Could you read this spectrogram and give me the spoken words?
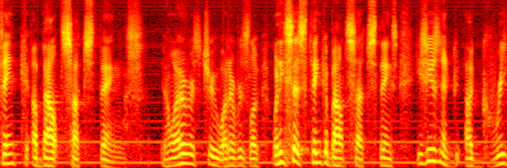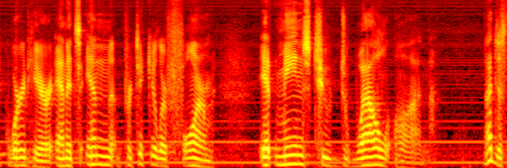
think about such things, you know, whatever is true, whatever is love. When he says think about such things, he's using a, a Greek word here, and it's in particular form. It means to dwell on. Not just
